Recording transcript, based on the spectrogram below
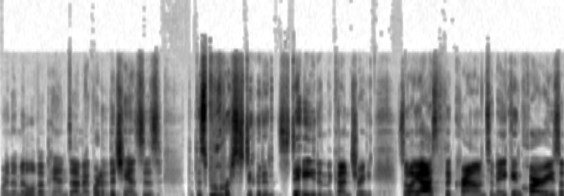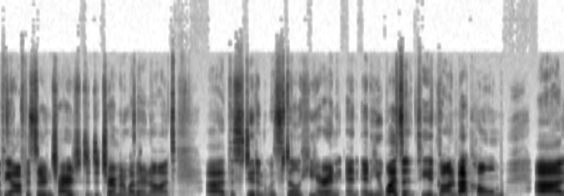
we're in the middle of a pandemic. What are the chances that this poor student stayed in the country? So I asked the Crown to make inquiries of the officer in charge to determine whether or not uh, the student was still here, and, and, and he wasn't. He had gone back home uh,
